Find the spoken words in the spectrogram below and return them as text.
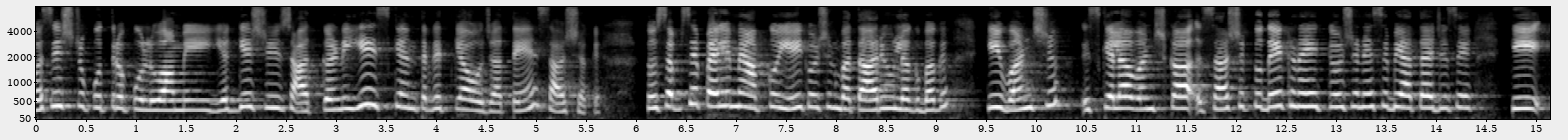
वशिष्ठ पुत्र पुलवामी, यज्ञश्री सातकर्णी, ये इसके अंतर्गत क्या हो जाते हैं? शासक तो सबसे पहले मैं आपको यही क्वेश्चन बता रही हूँ लगभग कि वंश, इसके अलावा वंश का शासक तो देख रहे हैं। क्वेश्चन ऐसे भी आता है जैसे कि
